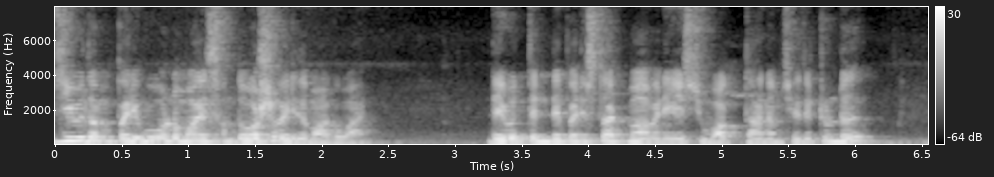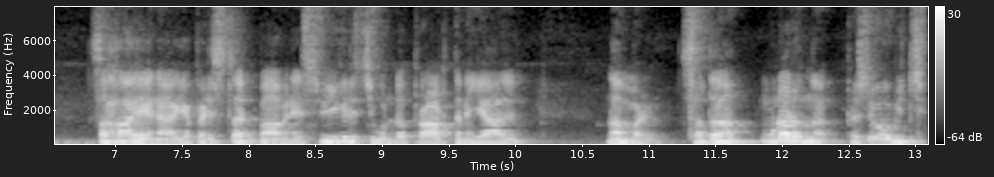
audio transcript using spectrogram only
ജീവിതം പരിപൂർണമായ സന്തോഷഭരിതമാകുവാൻ ദൈവത്തിന്റെ പരിസ്ഥാത്മാവിനെ യേശു വാഗ്ദാനം ചെയ്തിട്ടുണ്ട്. സഹായനായ പരിസ്ഥാത്മാവിനെ സ്വീകരിച്ചുകൊണ്ട് പ്രാർത്ഥനയാൽ നമ്മൾ സദാ ഉണർന്ന് പ്രശോഭിച്ച്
